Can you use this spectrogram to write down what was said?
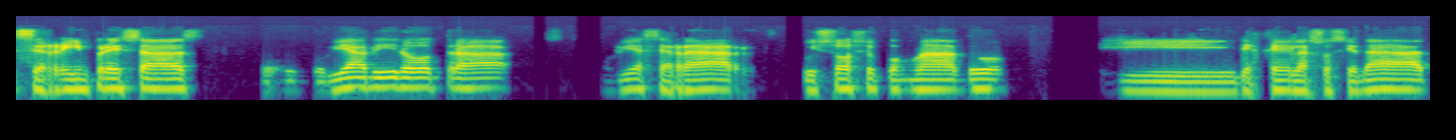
cerré empresas, volví a abrir otra, volví a cerrar, fui socio por un lado y dejé la sociedad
